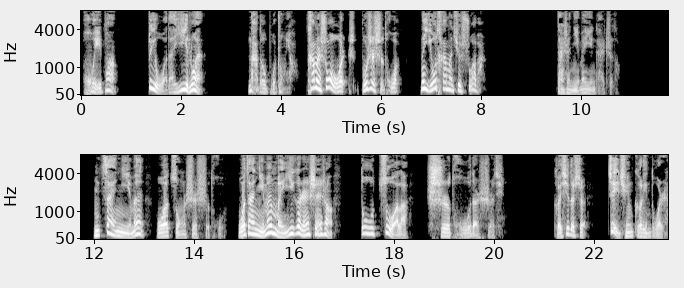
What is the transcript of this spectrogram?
毁谤、对我的议论，那都不重要。他们说我不是使徒，那由他们去说吧。但是你们应该知道，你在你们，我总是使徒，我在你们每一个人身上都做了。使徒的事情，可惜的是，这群格林多人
